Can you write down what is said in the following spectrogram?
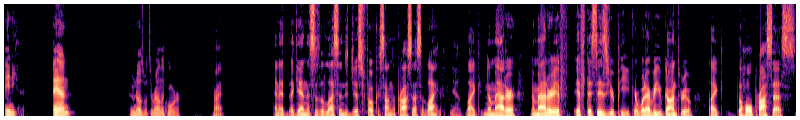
anything. And who knows what's around the corner? Right. And it, again, this is a lesson to just focus on the process of life. Yeah. Like no matter no matter if if this is your peak or whatever you've gone through, like the whole process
